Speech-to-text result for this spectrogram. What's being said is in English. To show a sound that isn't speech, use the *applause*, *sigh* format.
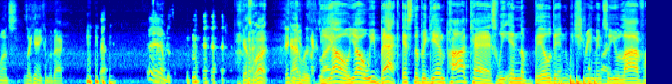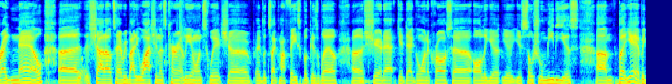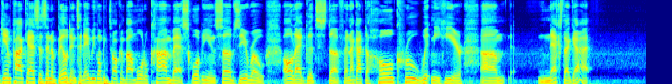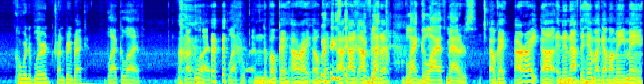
once. It's like he ain't coming back. Hey, I'm just. Guess what? They gonna use Catalyst. Yo, yo, we back. It's the Begin Podcast. We in the building. We streaming to you live right now. Uh, shout out to everybody watching us currently on Twitch. Uh, it looks like my Facebook as well. Uh, share that, get that going across uh, all of your, your your social medias. Um, but yeah, Begin Podcast is in the building. Today we're gonna be talking about Mortal Kombat, Scorpion, Sub Zero, all that good stuff. And I got the whole crew with me here. Um, next, I got Cool in the blurred, trying to bring back Black Goliath. Not Goliath, *laughs* Black Goliath. Okay, all right, *laughs* okay. I, I, I feel Black, that. Black Goliath matters. Okay, all right. Uh, and then after him, I got my main man.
